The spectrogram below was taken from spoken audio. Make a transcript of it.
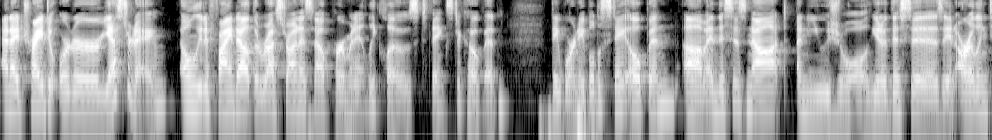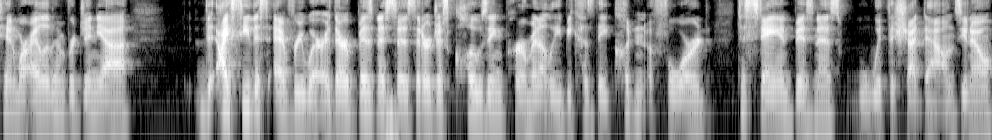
And I tried to order yesterday, only to find out the restaurant is now permanently closed thanks to COVID. They weren't able to stay open, um, and this is not unusual. You know, this is in Arlington, where I live in Virginia I see this everywhere. There are mm. businesses that are just closing permanently because they couldn't afford to stay in business with the shutdowns, you know.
